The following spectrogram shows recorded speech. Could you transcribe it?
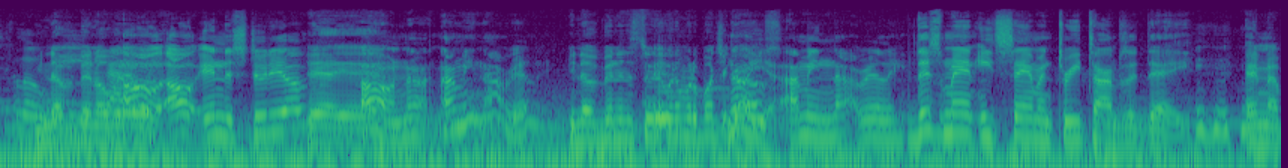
Just a little You never weed been over there? probably. Oh, oh, in the studio? Yeah, yeah, yeah. Oh no, I mean not really. You never been in the studio with him with a bunch of No, girls? yeah, I mean not really. This man eats salmon three times a day, and uh,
